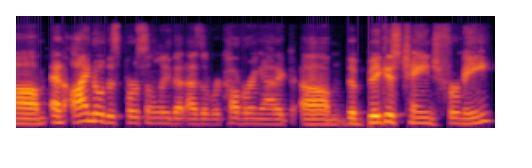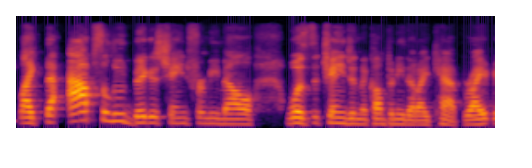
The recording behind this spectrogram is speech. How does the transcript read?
Um, and I know this personally that as a recovering addict, um, the biggest change for me, like the absolute biggest change for me, Mel, was the change in the company that I kept, right?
